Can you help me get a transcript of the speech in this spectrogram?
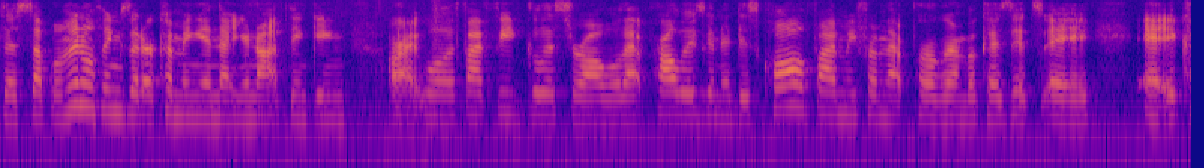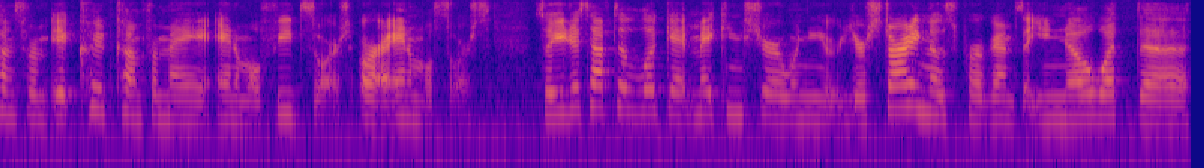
the supplemental things that are coming in that you're not thinking, all right, well, if I feed glycerol, well, that probably is going to disqualify me from that program because it's a, it comes from, it could come from a animal feed source or animal source. So you just have to look at making sure when you're, you're starting those programs that you know what the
